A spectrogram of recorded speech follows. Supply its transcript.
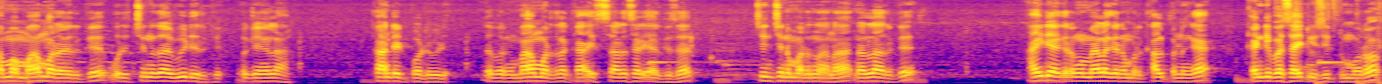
ஆமாம் மாமரம் இருக்குது ஒரு சின்னதாக வீடு இருக்குது ஓகேங்களா? கான்ட்ராக்ட் போட்ட வீடு. இதை பாருங்கள் மாமரத்தில் காய் சட சடையாக இருக்குது சார். சின்ன சின்ன மரம் தானா? நல்லா இருக்குது ஐடியா இருக்கிறவங்க மேலே இருக்கிற நம்பருக்கு கால் பண்ணுங்கள் கண்டிப்பாக சைட் விசிட் போகிறோம்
